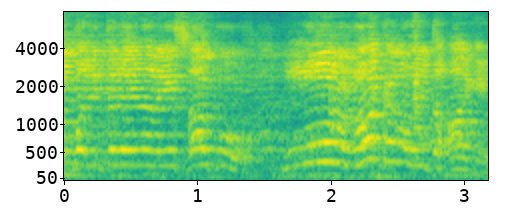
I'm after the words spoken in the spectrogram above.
ನೀನೊಬ್ಬರಿದ್ದರೆ ನನಗೆ ಸಾಕು. ಮೂರು ಲೋಕಗಳು ಇದ್ದ ಹಾಗೆ.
